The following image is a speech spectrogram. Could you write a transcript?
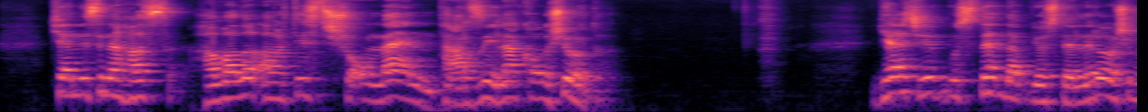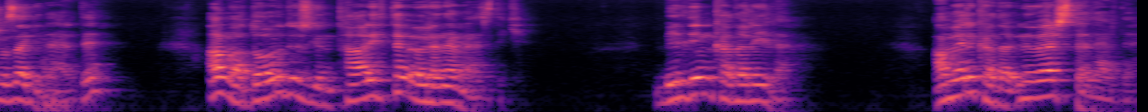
kendisine has havalı artist showman tarzıyla konuşurdu. Gerçi bu stand-up gösterileri hoşumuza giderdi. Ama doğru düzgün tarihte öğrenemezdik. Bildiğim kadarıyla Amerika'da üniversitelerde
